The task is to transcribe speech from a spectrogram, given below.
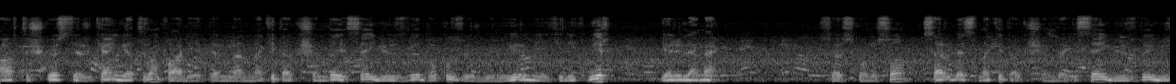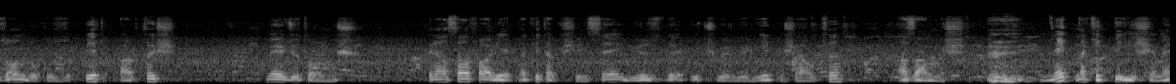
artış gösterirken yatırım faaliyetlerinden nakit akışında ise %9,22'lik bir gerileme söz konusu. Serbest nakit akışında ise %119'luk bir artış mevcut olmuş. Finansal faaliyet nakit akışı ise %3,76 azalmış. Net nakit değişimi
